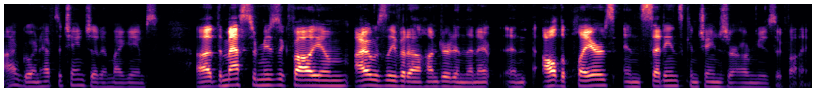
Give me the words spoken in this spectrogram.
I'm going to have to change that in my games. Uh, the master music volume, I always leave it at 100, and then it, and all the players in settings can change their own music volume.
